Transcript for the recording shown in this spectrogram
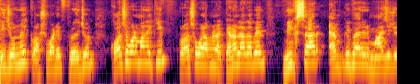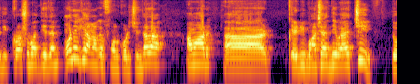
এই জন্যই ক্রসওভারের প্রয়োজন। ক্রসওভার মানে কি? ক্রসওভার আপনারা কেন লাগাবেন? মিক্সার অ্যাম্পলিফায়ারের মাঝে যদি ক্রসওভার দিয়ে দেন, অনেকে আমাকে ফোন করছেন, দাদা, আমার এডি পাঁচ হাজার দিয়ে বাজাচ্ছি, তো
